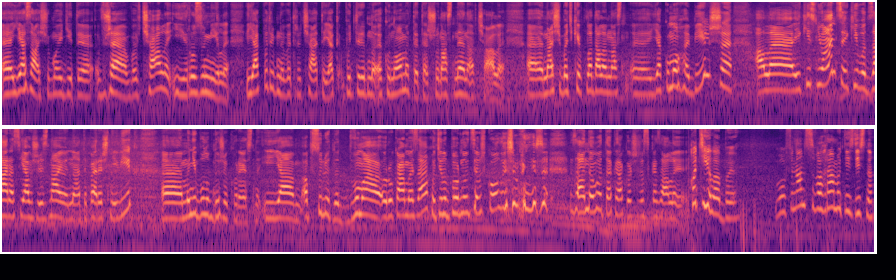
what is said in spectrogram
Е, Я за що мої діти вже вивчали і розуміли, як потрібно витрачати, як потрібно економити, те, що нас не навчали. Е, Наші батьки вкладали в нас е, якомога більше, але якісь нюанси, які от зараз я вже знаю на теперішній вік, мені було б дуже корисно. І я абсолютно двома руками за хотіла повернутися в школу, щоб мені ще заново так також розказали, Хотіла би. Бо фінансова грамотність дійсно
